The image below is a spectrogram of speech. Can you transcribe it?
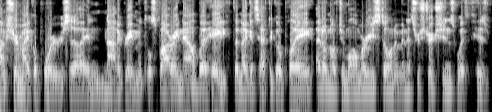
I'm sure Michael Porter's uh, in not a great mental spot right now, but hey, the Nuggets have to go play. I don't know if Jamal Murray is still in a minutes restrictions with his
